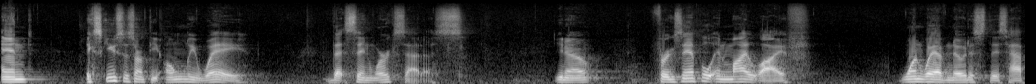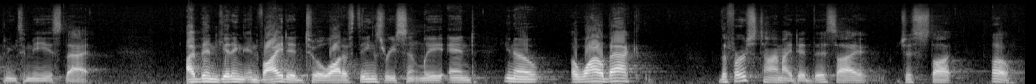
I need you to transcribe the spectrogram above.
And excuses aren't the only way that sin works at us. You know, for example, in my life, one way I've noticed this happening to me is that I've been getting invited to a lot of things recently, and, you know, a while back, the first time I did this, I just thought, oh,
